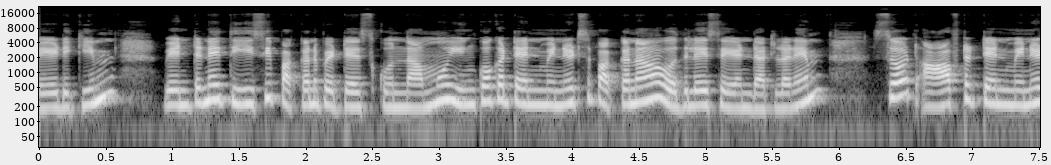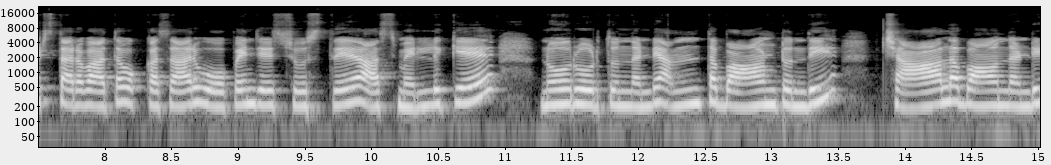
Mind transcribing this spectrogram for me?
వేడికి. వెంటనే తీసి పక్కన పెట్టేసుకుందాము. ఇంకొక టెన్ మినిట్స్ పక్కన వదిలేసేయండి అట్లనే. సో ఆఫ్టర్ టెన్ మినిట్స్ తర్వాత ఒక్కసారి ఓపెన్ చేసి చూస్తే ఆ స్మెల్కే నోరు ఊరుతుందండి. అంత బాగుంటుంది. చాలా బాగుందండి.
